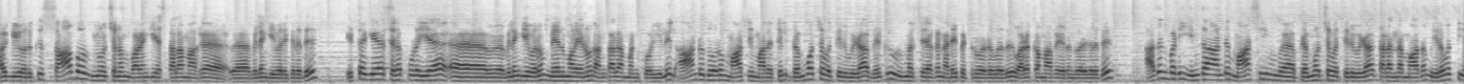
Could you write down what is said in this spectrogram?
ஆகியோருக்கு சாப விமோச்சனம் வழங்கிய ஸ்தலமாக விளங்கி வருகிறது. இத்தகைய சிறப்புடைய விளங்கி வரும் மேல்மலையனூர் அங்காளம்மன் கோயிலில் ஆண்டுதோறும் மாசி மாதத்தில் பிரம்மோற்சவ திருவிழா வெகு விமர்சையாக நடைபெற்று வருவது வழக்கமாக இருந்து வருகிறது. அதன்படி இந்த ஆண்டு மாசி பிரம்மோற்சவ திருவிழா கடந்த மாதம் இருபத்தி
